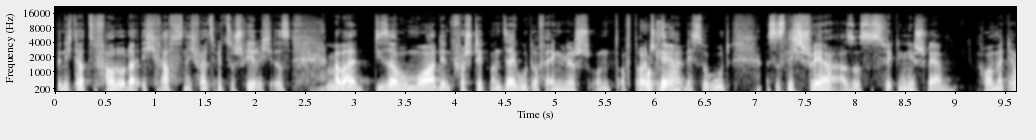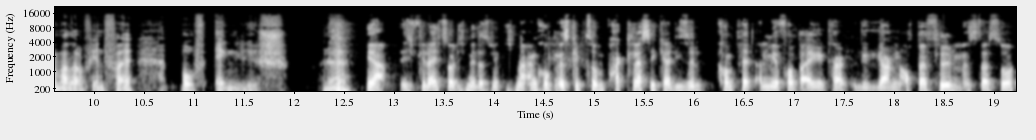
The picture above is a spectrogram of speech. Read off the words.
bin ich da zu faul oder ich raff's nicht, weil es mir zu schwierig ist. Mhm. Aber dieser Humor, den versteht man sehr gut auf Englisch und auf Deutsch ist Okay. er halt nicht so gut. Es ist nicht schwer, also es ist wirklich nicht schwer. How I Met Your Mother auf jeden Fall auf Englisch. Ne? Ja, ich, vielleicht sollte ich mir das wirklich mal angucken. Es gibt so ein paar Klassiker, die sind komplett an mir vorbeigegangen. Auch bei Filmen ist das so.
